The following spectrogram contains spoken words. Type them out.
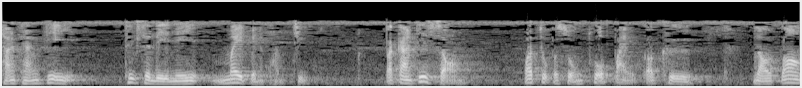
ทั้งทั้งที่ทฤษฎีนี้ไม่เป็นความจริง ประการที่สองวัตถุประสงค์ทั่วไปก็คือ เราต้อง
